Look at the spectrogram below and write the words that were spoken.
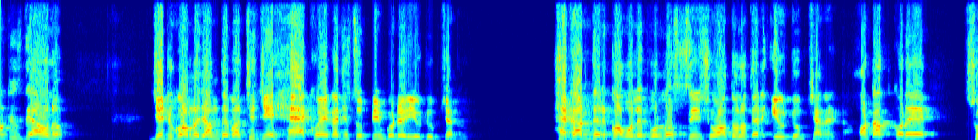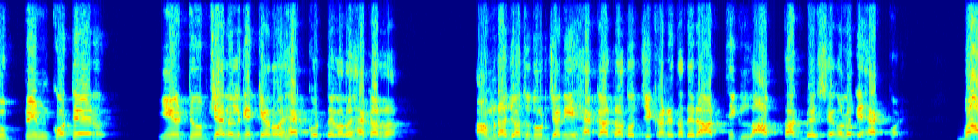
নোটিশ দেওয়া হলো? যেটুকু আমরা জানতে পারছি যে হ্যাক হয়ে গেছে সুপ্রিম কোর্টের ইউটিউব চ্যানেল হ্যাকারদের কবলে পড়ল শীর্ষ আদালতের ইউটিউব চ্যানেলটা হঠাৎ করে সুপ্রিম কোর্টের ইউটিউব চ্যানেলকে কেন হ্যাক করতে গেল হ্যাকাররা আমরা যতদূর জানি হ্যাকাররা তো যেখানে তাদের আর্থিক লাভ থাকবে সেগুলোকে হ্যাক করে। বা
